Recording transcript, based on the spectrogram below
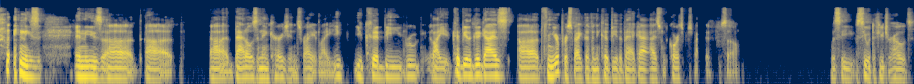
in these in these uh uh uh, battles and incursions, right? Like you you could be root like it could be the good guys uh, from your perspective, and it could be the bad guys from the court's perspective. So we'll see see what the future holds.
